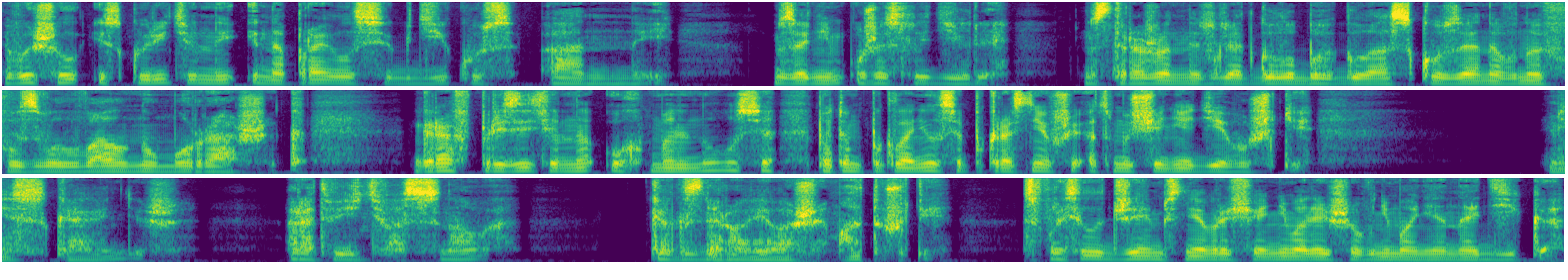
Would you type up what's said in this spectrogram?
вышел из курительной и направился к Дику с Анной. За ним уже следили — Настороженный взгляд голубых глаз кузена вновь вызвал волну мурашек. Граф презрительно ухмыльнулся, потом поклонился покрасневшей от смущения девушке. «Мисс Кавендиш, рад видеть вас снова. Как здоровье вашей матушки?» — спросил Джеймс, не обращая ни малейшего внимания на Дика.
